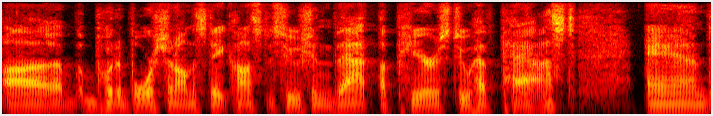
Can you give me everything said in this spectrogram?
uh, put abortion on the state constitution. That appears to have passed. And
